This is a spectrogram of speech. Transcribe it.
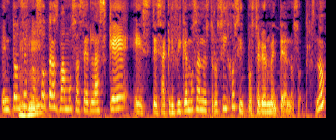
Entonces nosotras vamos a ser las que este, sacrifiquemos a nuestros hijos y posteriormente a nosotras, ¿no?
